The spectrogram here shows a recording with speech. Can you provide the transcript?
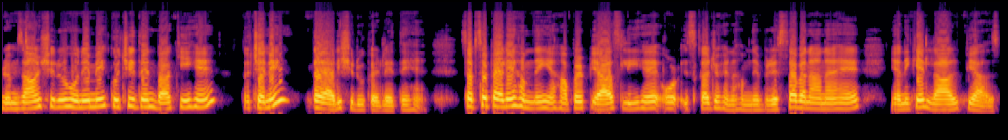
रमज़ान शुरू होने में कुछ ही दिन बाकी हैं तो चलें तैयारी शुरू कर लेते हैं। सबसे पहले हमने यहाँ पर प्याज ली है और इसका जो है ना हमने ब्रिस्ता बनाना है, यानी कि लाल प्याज।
